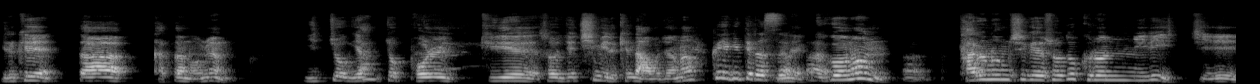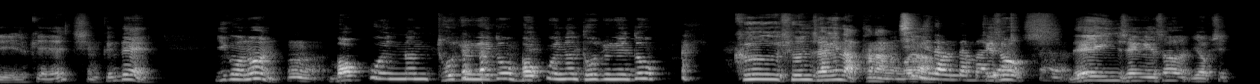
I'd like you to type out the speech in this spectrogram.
이렇게 딱 갖다 놓으면 이쪽 양쪽 볼 뒤에서 이제 침이 이렇게 나오잖아. 그 얘기 들었어. 네, 어. 그거는 어. 다른 음식에서도 그런 일이 있지. 이렇게 침. 근데 이거는 어. 먹고 있는 도중에도 먹고 있는 도중에도 그 현상이 나타나는 거야. 나온단 말이야. 그래서 어. 내 인생에서 역시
